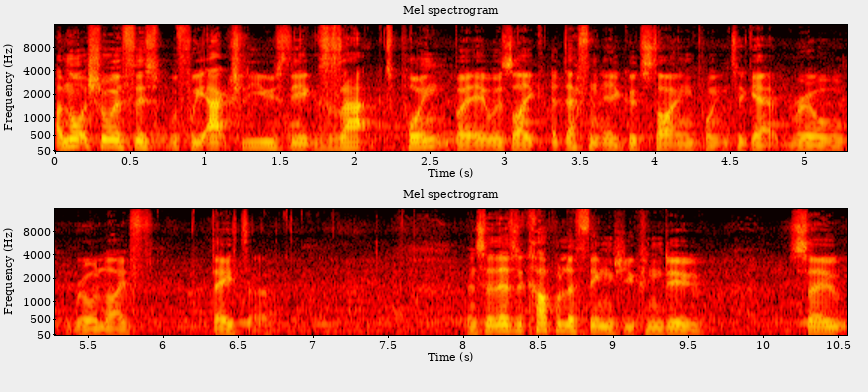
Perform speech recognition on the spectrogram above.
I'm not sure if this if we actually use the exact point, but it was like a, definitely a good starting point to get real real life data. And so there's a couple of things you can do. So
